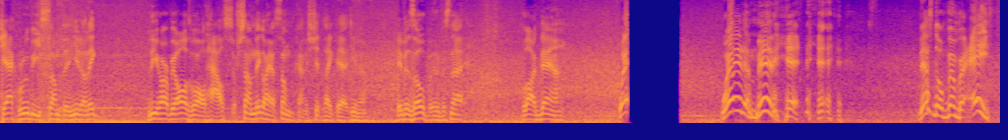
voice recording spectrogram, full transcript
Jack Ruby something, you know, they Lee Harvey Oswald house or something. They're gonna have some kind of shit like that, you know. If it's open, if it's not locked down. Wait, wait a minute. That's November 8th.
